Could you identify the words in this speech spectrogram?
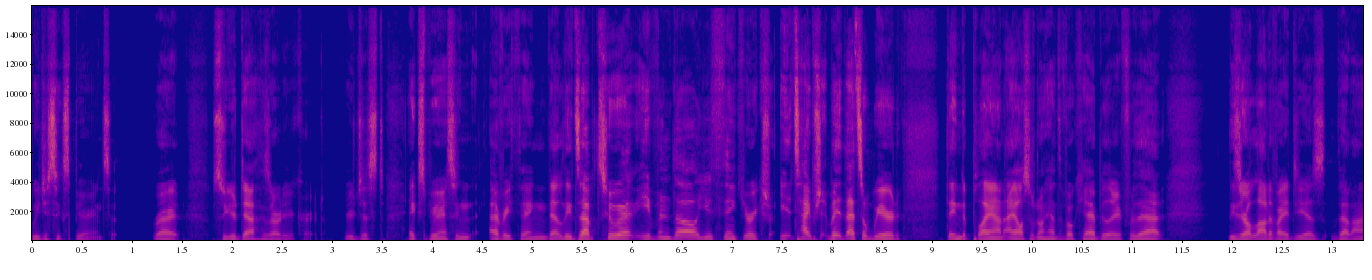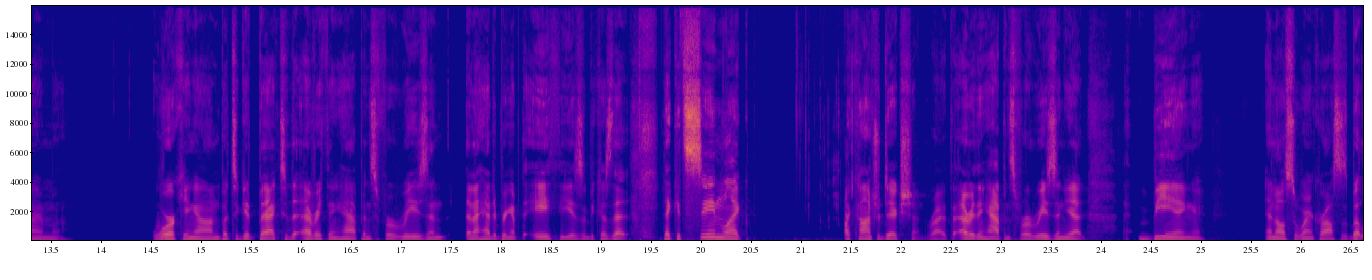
We just experience it, right? So your death has already occurred. You're just experiencing everything that leads up to it, even though you think you're type. Sh- but that's a weird thing to play on. I also don't have the vocabulary for that. These are a lot of ideas that I'm working on. But to get back to the everything happens for a reason, and I had to bring up the atheism because that that could seem like a contradiction, right? That everything happens for a reason, yet being and also wearing crosses, but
